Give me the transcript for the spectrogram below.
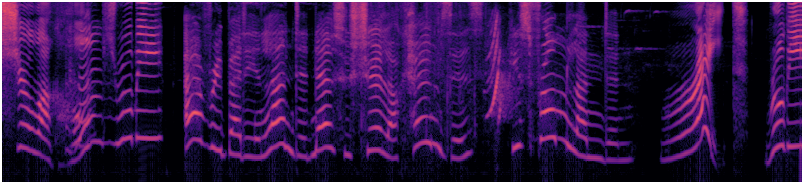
Sherlock Holmes, Ruby? Everybody in London knows who Sherlock Holmes is. He's from London. Right. Ruby,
